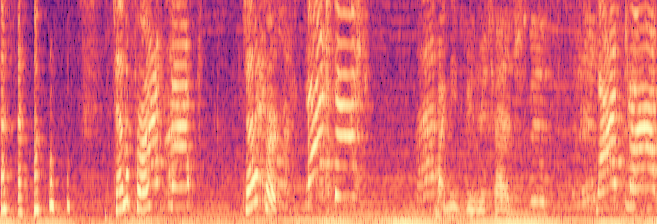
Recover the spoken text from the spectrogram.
Jennifer. Knock knock. Jennifer. Knock knock. Might need to be recharged. Knock knock.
